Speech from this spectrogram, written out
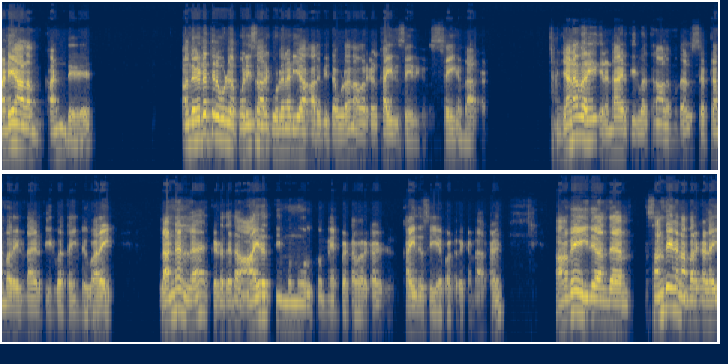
அடையாளம் கண்டு அந்த இடத்தில் உள்ள போலீசாருக்கு உடனடியாக அறிவித்தவுடன் அவர்கள் கைது செய்து செய்கின்றார்கள். ஜனவரி இரண்டாயிரத்தி இருபத்தி நாலு முதல் செப்டம்பர் இரண்டாயிரத்தி இருபத்தி ஐந்து வரை லண்டன்ல கிட்டத்தட்ட ஆயிரத்தி முன்னூறுக்கும் மேற்பட்டவர்கள் கைது செய்யப்பட்டிருக்கின்றார்கள். ஆகவே இது அந்த சந்தேக நபர்களை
